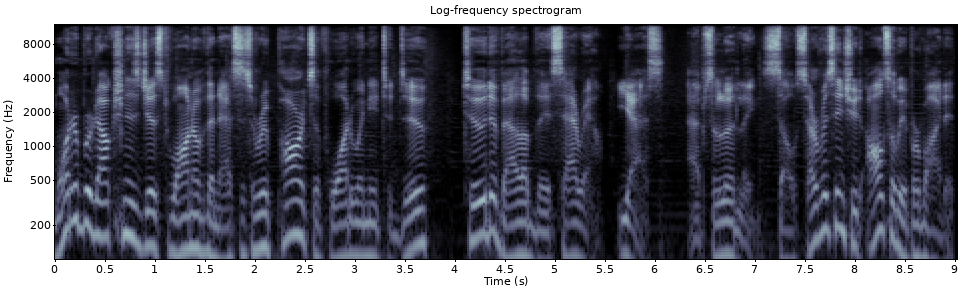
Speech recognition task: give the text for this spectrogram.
Motor production is just one of the necessary parts of what we need to do to develop this area. Yes, absolutely. So servicing should also be provided.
